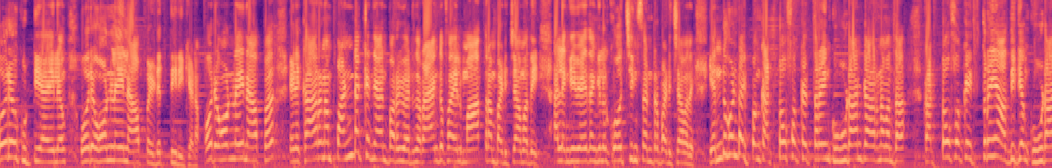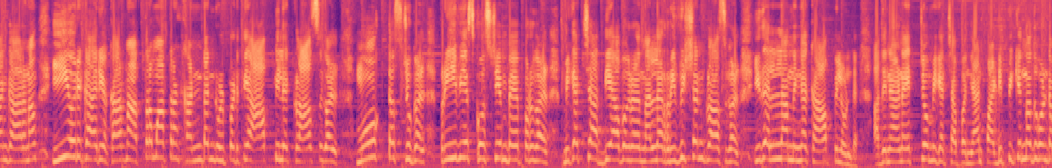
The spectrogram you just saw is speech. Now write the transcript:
ഓരോ കുട്ടിയായാലും ഒരു ഓൺലൈൻ ആപ്പ് എടുത്തിരിക്കണം. ഒരു ഓൺലൈൻ ആപ്പ് കാരണം പണ്ടൊക്കെ ഞാൻ പറയുമായിരുന്നു റാങ്ക് ഫയൽ മാത്രം പഠിച്ചാൽ മതി. അല്ലെങ്കിൽ ഏതെങ്കിലും കോച്ചിങ് സെന്റർ പഠിച്ചാൽ മതി. എന്തുകൊണ്ടാണ് ഇപ്പം കട്ട് ഓഫ് ഒക്കെ ഇത്രയും കൂടാൻ കാരണം എന്താ? കട്ട് ഓഫ് ഒക്കെ ഇത്രയും അധികം കൂടാൻ കാരണം ഈ ഒരു കാര്യം. കാരണം അത്രമാത്രം കണ്ടന്റ് ഉൾപ്പെടുത്തിയ ആപ്പിലെ ക്ലാസ്സുകൾ മോക്ക് ടെസ്റ്റുകൾ പ്രീവിയസ് ക്വസ്റ്റ്യൻ പേപ്പറുകൾ മികച്ച അധ്യാപകർ നല്ല റിവിഷൻ ക്ലാസ്സുകൾ ഇതെല്ലാം നിങ്ങൾക്ക് ആപ്പിലുണ്ട് അതിനാണ് ഏറ്റവും മികച്ച. അപ്പം ഞാൻ പഠിപ്പിക്കുന്നത് കൊണ്ട്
